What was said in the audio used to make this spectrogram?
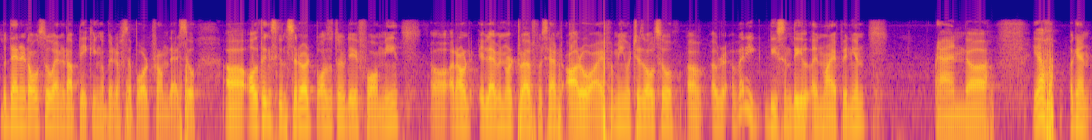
But then it also ended up taking a bit of support from there. So, uh, all things considered, positive day for me uh, around 11 or 12 percent ROI for me, which is also a, a, a, very decent deal in my opinion. And uh, yeah, again,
